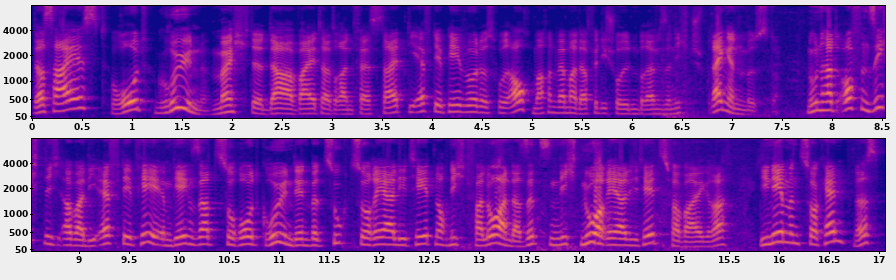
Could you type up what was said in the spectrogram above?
Das heißt, Rot-Grün möchte da weiter dran festhalten. Die FDP würde es wohl auch machen, wenn man dafür die Schuldenbremse nicht sprengen müsste. Nun hat offensichtlich aber die FDP im Gegensatz zu Rot-Grün den Bezug zur Realität noch nicht verloren. Da sitzen nicht nur Realitätsverweigerer, die nehmen zur Kenntnis,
